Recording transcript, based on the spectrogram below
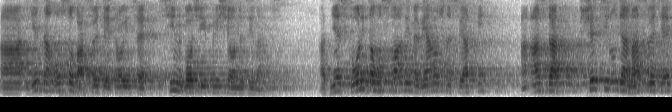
a jedna osoba Svetej Trojice, Syn Boží, prišiel medzi nás. A dnes kvôli tomu slávime Vianočné sviatky a azda všetci ľudia na svete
